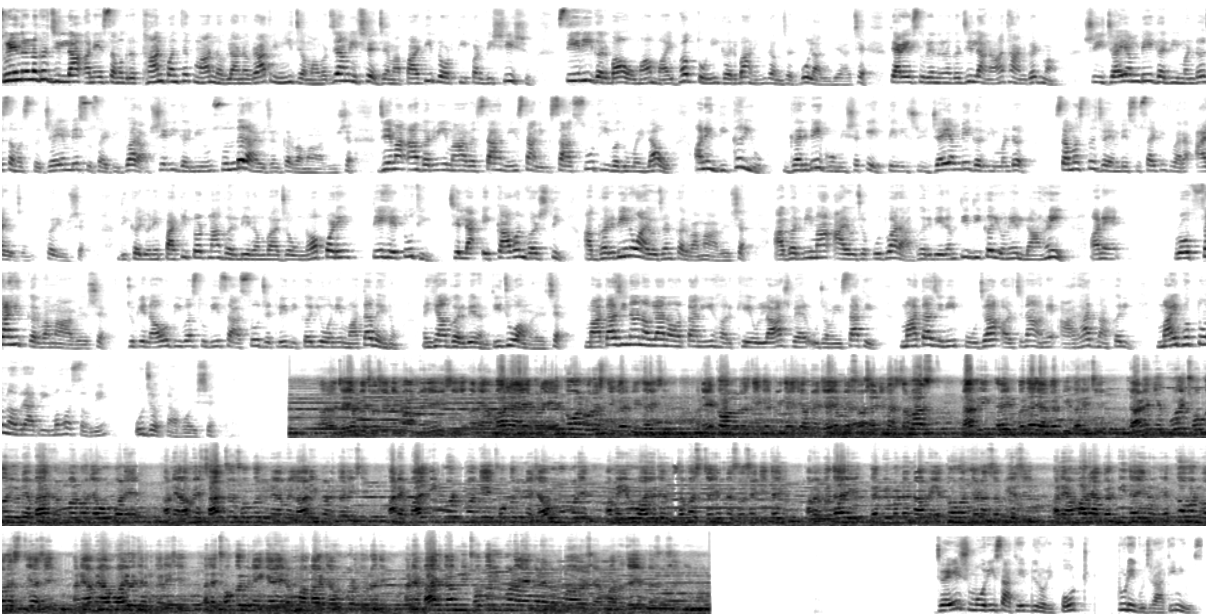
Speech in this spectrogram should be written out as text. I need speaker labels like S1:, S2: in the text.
S1: સુરેન્દ્રનગર જિલ્લા અને સમગ્ર થાન પંથકમાં નવલા નવરાત્રિની જમાવટ જામી છે, જેમાં પાર્ટી પ્લોટથી પણ વિશેષ શેરી ગરબાઓમાં માય ભક્તોની ગરબાની રમઝટ બોલાવી રહ્યા છે. ત્યારે સુરેન્દ્રનગર જિલ્લાના થાનગઢમાં શ્રી જય અંબે ગરબી મંડળ સમસ્ત જય અંબે સોસાયટી દ્વારા શેરી ગરબીનું સુંદર આયોજન કરવામાં આવ્યું છે. જેમાં આ ગરબીમાં આ વિસ્તારની સ્થાનિક સાતસોથી વધુ મહિલાઓ અને દીકરીઓ ગરબે ઘૂમી શકે તેવી શ્રી જય અંબે ગરબી મંડળ સમસ્ત જયંબે સોસાયટી દ્વારા આયોજન કર્યું છે. દીકરીઓને પાર્ટી પ્લોટમાં ગરબે રમવા જવું ન પડે તે હેતુથી છેલ્લા એકાવન વર્ષથી આ ગરબીનું આયોજન કરવામાં આવે છે. આ ગરબીમાં આયોજકો દ્વારા ગરબે રમતી દીકરીઓને લાહણી અને પ્રોત્સાહિત કરવામાં આવે છે. જોકે નવ દિવસ સુધી સાતસો જેટલી દીકરીઓ અને માતા બહેનો અહીંયા ગરબે રમતી જોવા મળે છે. માતાજીના નવલા નોરતાની હરખે ઉલ્લાસભેર ઉજવણી સાથે માતાજીની પૂજા અર્ચના અને આરાધના કરી માય ભક્તો નવરાત્રી મહોત્સવને ઉજવતા હોય છે.
S2: જય અંબે સોસાયટીમાં અમે રહીએ છીએ અને અમારે અહીંયા એકાવન થાય છે. અને એકાવન ગરબી થાય છે, અમે જય અમે સોસાયટીના સમાજ નાગરિક થઈને બધાએ ગરબી કરી છે. જાણે કે કોઈ છોકરીઓને બહાર રમવા ન જવું પડે અને અમે સાચો છોકરીઓને અમે લાણી પણ કરી છે. અને પાર્ટી કોર્ટમાં કે છોકરીઓને જવું ન પડે, અમે એવું આયોજન સમસ્ત જયમને સોસાયટી થઈને અમે બધા ગરબી મંડળના અમે એકાવન જણા સભ્ય છીએ. અને અમારે આ ગરબી થાય એકાવન વર્ષ થયા છે અને અમે આવું આયોજન કરી છે એટલે છોકરીઓને ક્યાંય રમવા બહાર જવું પડતું નથી. અને બહાર ગામની છોકરીઓ પણ અહીંયા આગળ રમવા આવે છે અમારા જય
S1: જયેશ મોરી સાથે bureau report today Gujarati news.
